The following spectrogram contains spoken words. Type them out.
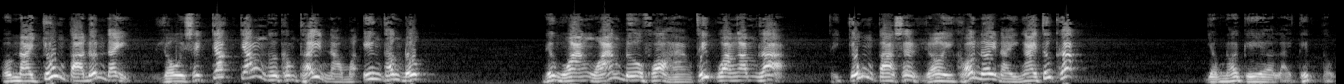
Hôm nay chúng ta đến đây rồi sẽ chắc chắn ngươi không thể nào mà yên thân được. Nếu ngoan ngoãn đưa pho hàng thiết quan âm ra, thì chúng ta sẽ rời khỏi nơi này ngay tức khắc. Giọng nói kia lại tiếp tục.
